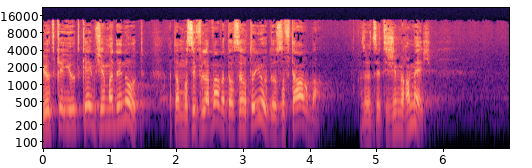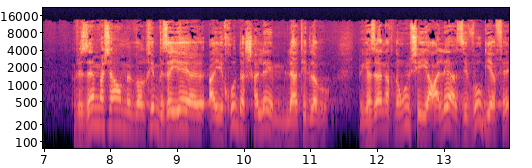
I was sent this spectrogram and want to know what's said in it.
י"ק י"ק עם שם עדינות. אתה מוסיף לו"ו, אתה עושה אותו י', תוסיף את הארבע. זה יוצא 95. וזה מה שאנחנו מברכים, וזה יהיה הייחוד השלם לעתיד לבוא. בגלל זה אנחנו אומרים שיעלה הזיווג יפה.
